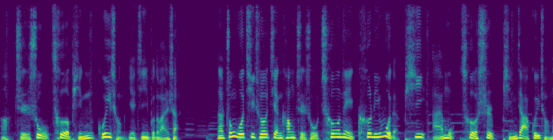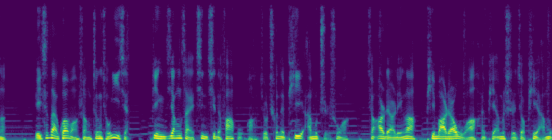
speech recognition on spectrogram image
啊，指数测评规程也进一步的完善。那中国汽车健康指数车内颗粒物的 PM 测试评价规程呢，已经在官网上征求意见，并将在近期的发布啊，就车内 PM 指数啊，像二点零啊、PM 二点五啊，还有 PM 十叫 PM。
